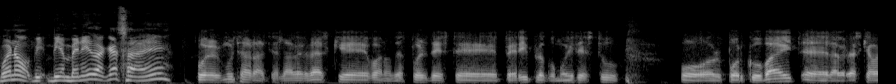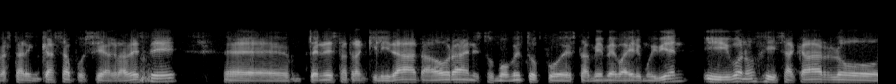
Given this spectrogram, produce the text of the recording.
Bueno, bienvenido a casa, ¿eh? Pues muchas gracias. La verdad es que, bueno, después de este periplo, como dices tú, por, por Kuwait, eh, la verdad es que ahora estar en casa, pues se agradece. Eh, tener esta tranquilidad ahora en estos momentos pues también me va a ir muy bien y bueno y sacar lo,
